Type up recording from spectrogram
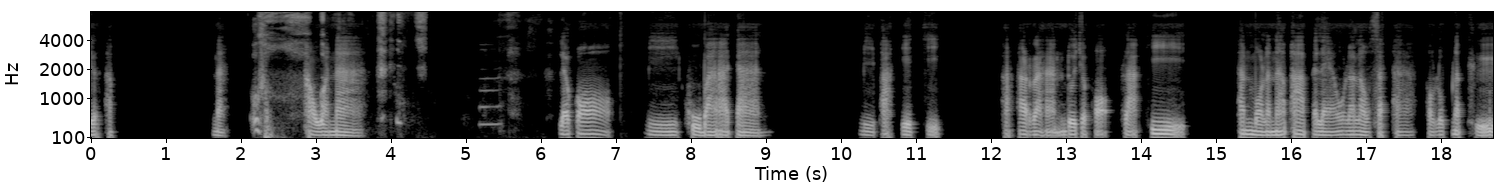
เยอะๆครับ นะภาวนา แล้วก็มีครูบาอาจารย์ มีพระเกจิ พระอรหันต์โดยเฉพาะพระที่ท่านมรณภาพไปแล้วแล้วเราศรัทธาเคารพนับถือ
